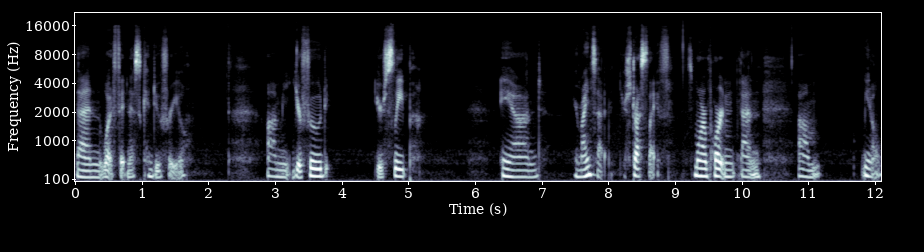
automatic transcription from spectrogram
than what fitness can do for you. Um, your food, your sleep, and your mindset, your stress life. It's more important than, um, you know,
